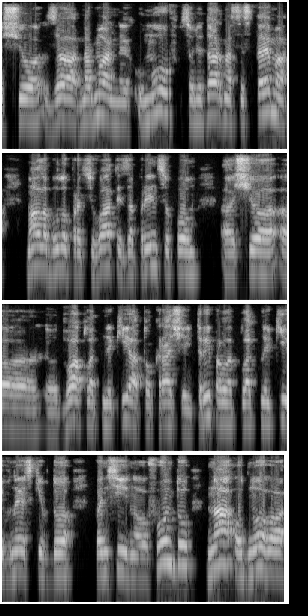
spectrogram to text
що за нормальних умов солідарна система мала було працювати за принципом, е, що е, два платники, а то краще і три платники внесків до пенсійного фонду на одного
